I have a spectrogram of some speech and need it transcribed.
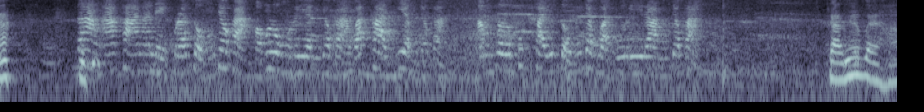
นะสร้างอาคาร อเนกประสงค์เจ้าค่ะของโรงเรียนเจ้าค่ะวัดท่าเยี่ยมเจ้าค่ะอำเภอพุทธไทยสงฆ์จังหวัดบุรีรัมย์เจ้าค่ะจากนี้ไปหา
